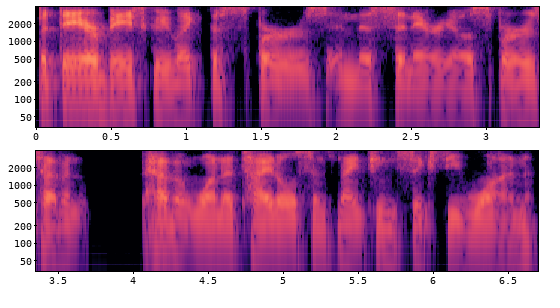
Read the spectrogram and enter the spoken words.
but they are basically like the Spurs in this scenario. Spurs haven't haven't won a title since 1961.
